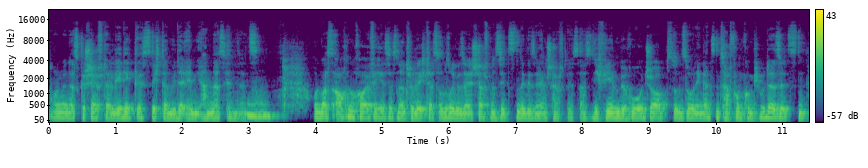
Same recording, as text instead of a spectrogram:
Und wenn das Geschäft erledigt ist, sich dann wieder irgendwie anders hinsetzen. Mhm. Und was auch noch häufig ist, ist natürlich, dass unsere Gesellschaft eine sitzende Gesellschaft ist. Also die vielen Bürojobs und so den ganzen Tag vom Computer sitzen,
